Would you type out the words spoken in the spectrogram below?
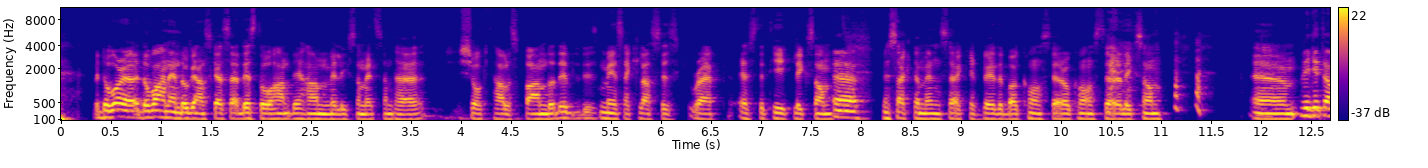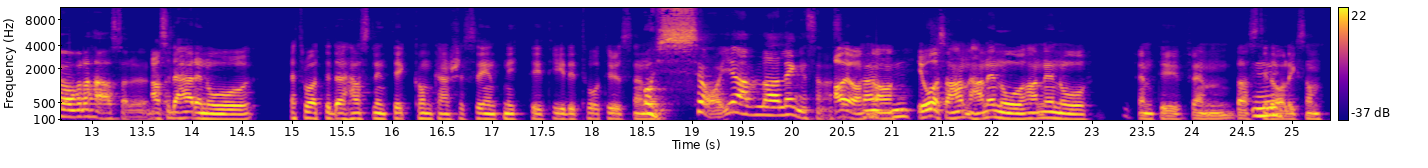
Men då var, då var han ändå ganska så här, det står han, det är han med liksom ett sånt här tjockt halsband och det är mer så klassisk rap-estetik liksom. Eh, Men sakta men säkert blev det bara konstigare och konstigare liksom. Ehm, vilket år var det här sa du? alltså det här är nog, jag tror att det där Hustlin Thick kom kanske sent 90, tidigt 2000. Oj, så jävla länge sedan alltså. ja, ja, ja. Mm. Jo, alltså han, han, är nog, han är nog 55 bast Mm. idag liksom.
